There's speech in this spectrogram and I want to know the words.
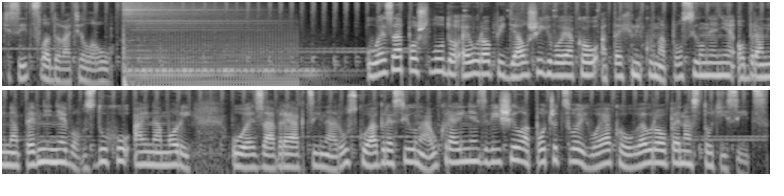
tisíc sledovateľov. USA pošlú do Európy ďalších vojakov a techniku na posilnenie obrany na pevnine vo vzduchu aj na mori. USA v reakcii na ruskú agresiu na Ukrajine zvýšila počet svojich vojakov v Európe na 100 tisíc.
